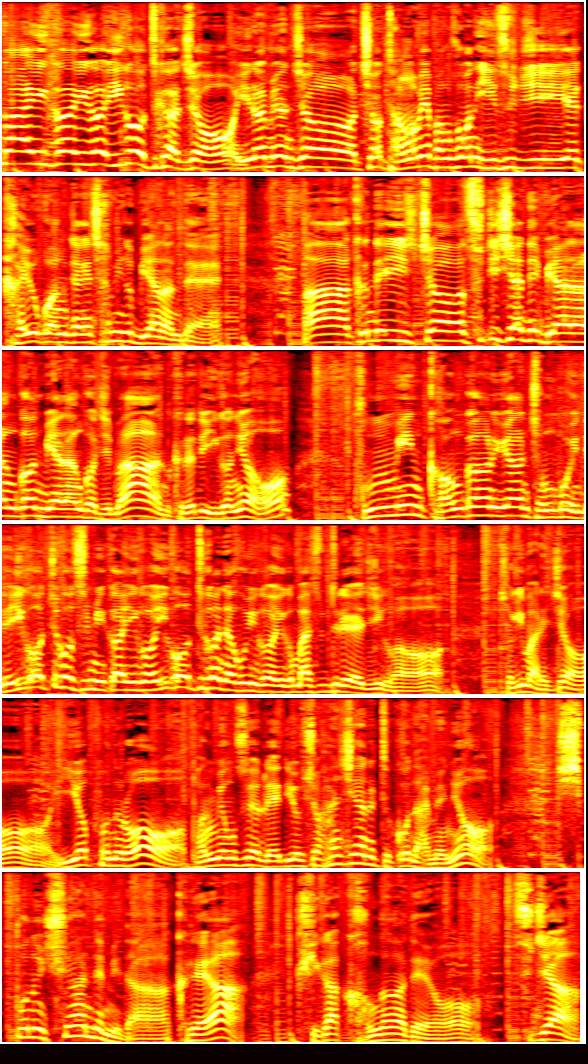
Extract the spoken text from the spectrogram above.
나 이거, 이거, 이거 어떡하죠? 이러면 저, 저 다음에 방송하는 이수지의 가요광장에 참 이거 미안한데. 아, 근데 이, 저, 수지 씨한테 미안한 건 미안한 거지만, 그래도 이건요, 국민 건강을 위한 정보인데, 이거 어쩌겠습니까? 이거, 이거 어떡하냐고, 이거, 이거 말씀드려야지, 이거. 저기 말이죠. 이어폰으로 박명수의 라디오쇼 1시간을 듣고 나면요, 10분은 쉬어야 한답니다. 그래야 귀가 건강하대요. 수지야,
